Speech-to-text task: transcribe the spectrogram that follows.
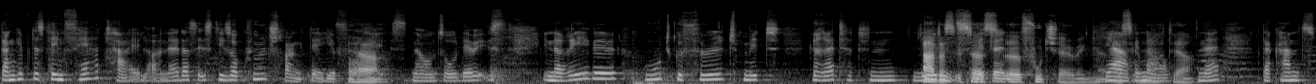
Dann gibt es den Verteiler. Ne? Das ist dieser Kühlschrank, der hier vorne Ja. ist. Ne? Und so, der ist in der Regel gut gefüllt mit geretteten Lebensmitteln. Ah, das ist das äh, Foodsharing, ne? Ja, was genau. Macht, ja. Ne? Da kannst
